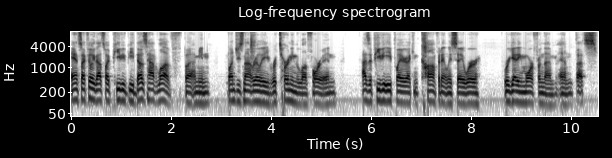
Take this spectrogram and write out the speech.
And so I feel like that's why PvP does have love. But I mean, Bungie's not really returning the love for it. And as a PvE player, I can confidently say we're we're getting more from them, and that's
